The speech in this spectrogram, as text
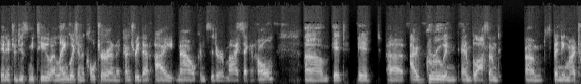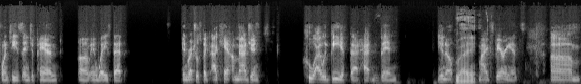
it introduced me to a language and a culture and a country that I now consider my second home. Um, it it uh, I grew and and blossomed, um, spending my twenties in Japan um, in ways that in retrospect, I can't imagine who I would be if that hadn't been, you know, right. my experience. Um,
